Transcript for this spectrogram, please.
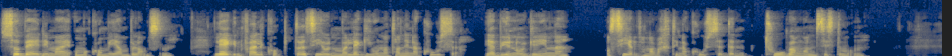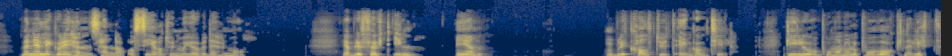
Så ber de meg om å komme i ambulansen. Legen fra helikopteret sier hun må legge Jonathan i narkose. Jeg begynner å grine og sier at han har vært i narkose den to ganger den siste måneden men jeg legger det i hennes hender og sier at hun må gjøre det hun må. Jeg blir fulgt inn igjen og blir kalt ut en gang til. De lurer på om han holder på å våkne litt.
